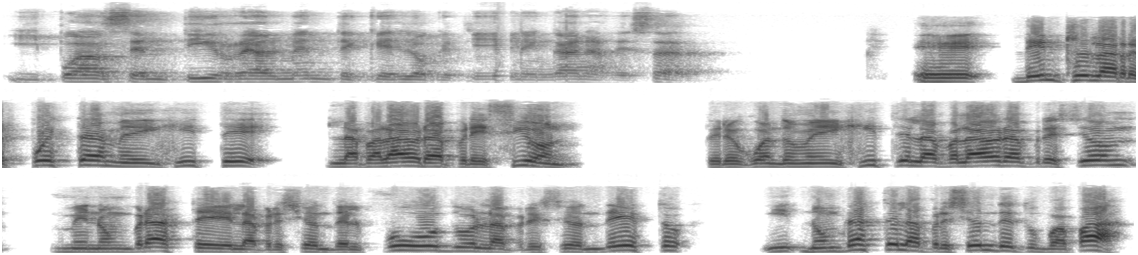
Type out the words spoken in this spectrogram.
y puedan sentir realmente qué es lo que tienen ganas de ser. Eh, dentro de la respuesta me dijiste la palabra presión, pero cuando me dijiste la palabra presión, me nombraste la presión del fútbol, la presión de esto, y nombraste la presión de tu papá.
